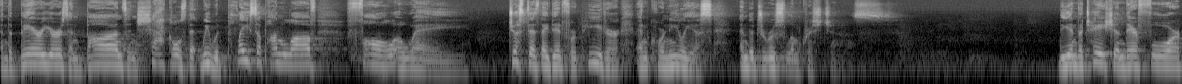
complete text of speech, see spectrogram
And the barriers and bonds and shackles that we would place upon love fall away, just as they did for Peter and Cornelius and the Jerusalem Christians. The invitation, therefore,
